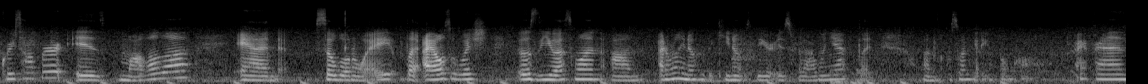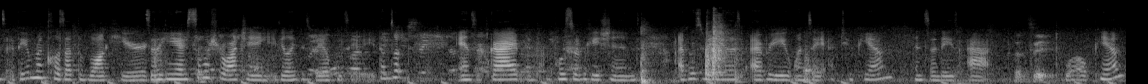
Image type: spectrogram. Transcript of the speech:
Grace Hopper is Malala and so blown away. But I also wish it was the US one. Um, I don't really know who the keynote speaker is for that one yet, but um, also I'm getting a phone call. Alright friends, I think I'm going to close out the vlog here. So thank you guys so much for watching. If you like this video, please give it a thumbs up and subscribe and post notifications. I post videos every Wednesday at 2 p.m. and Sundays at 12 p.m.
